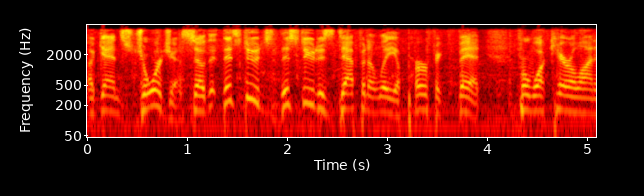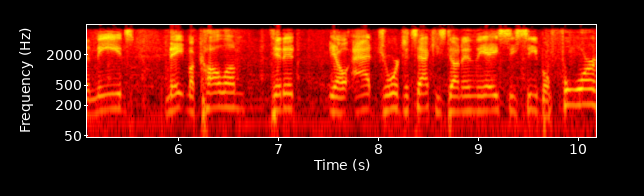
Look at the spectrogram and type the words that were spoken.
against Georgia. So th- this dude's this dude is definitely a perfect fit for what Carolina needs. Nate McCollum did it you know, at Georgia Tech. He's done it in the ACC before.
